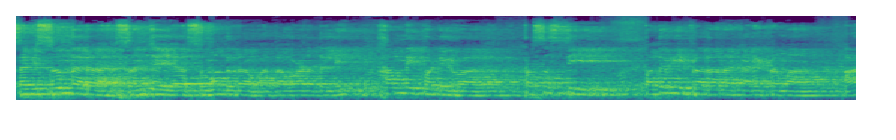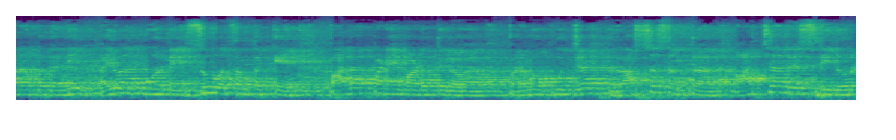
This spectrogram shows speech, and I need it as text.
ಸವಿಸುಂದರ ಸಂಜೆಯ ಸುಮಧುರ ವಾತಾವರಣದಲ್ಲಿ ಹಮ್ಮಿಕೊಂಡಿರುವ ಪ್ರಶಸ್ತಿ ಪದವಿ ಪ್ರದಾನ ಕಾರ್ಯಕ್ರಮ ಆರಂಭದಲ್ಲಿ ಐವತ್ ಮೂರನೇ ಸುವಸಂತಕ್ಕೆ ಪಾದಾರ್ಪಣೆ ಮಾಡುತ್ತಿರುವ ಪರಮ ಪೂಜ್ಯ ರಾಷ್ಟ್ರಸಂತ ಆಚಾರ್ಯ ಶ್ರೀ ನೂರ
